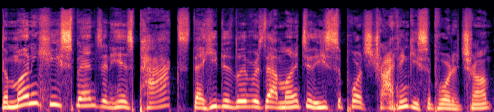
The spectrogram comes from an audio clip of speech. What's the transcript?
The money he spends in his PACs that he delivers that money to, that he supports. I think he supported Trump.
